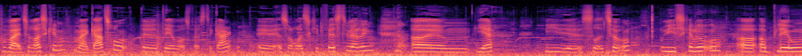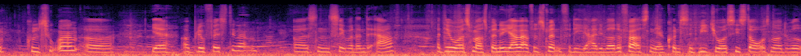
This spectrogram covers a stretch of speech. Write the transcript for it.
På vej til Roskilde, mig og Gertrud. Øh, det er vores første gang, øh, altså Roskilde Festival, ikke? Og øh, ja, vi øh, sidder i toget. Vi skal ned og opleve kulturen og ja, opleve festivalen og sådan se, hvordan det er. Og det er jo også meget spændende. Jeg er i hvert fald spændt, fordi jeg har lige været der før. Sådan, jeg har kun set videoer sidste år og sådan noget, du ved.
